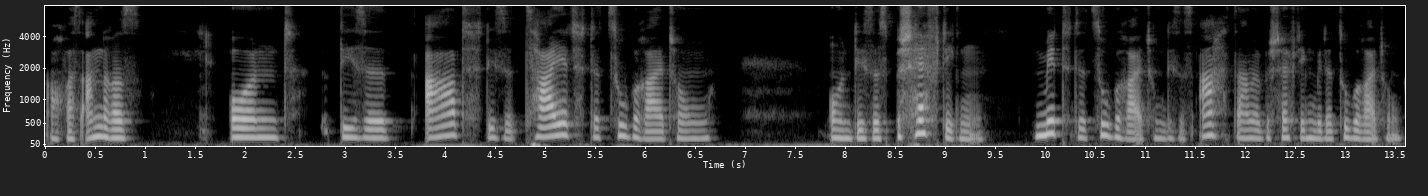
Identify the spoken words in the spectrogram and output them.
auch was anderes. Und diese Art, diese Zeit der Zubereitung und dieses Beschäftigen mit der Zubereitung, dieses achtsame Beschäftigen mit der Zubereitung,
